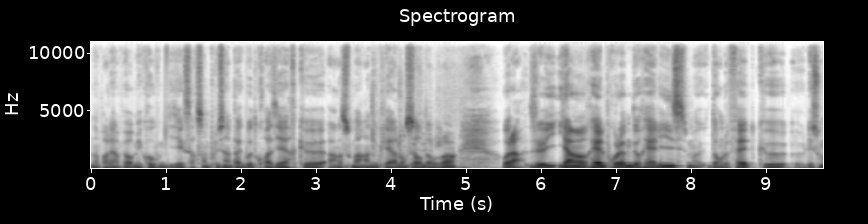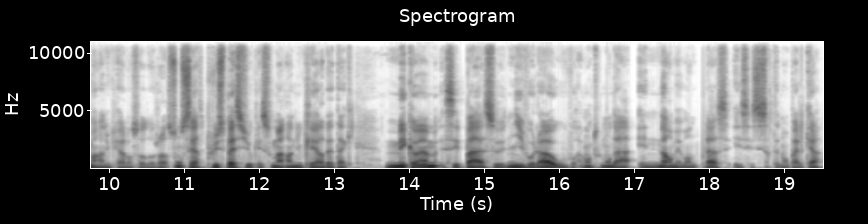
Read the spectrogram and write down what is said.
on en parlait un peu hors micro, vous me disiez que ça ressemble plus à un paquebot de croisière qu'à un sous-marin nucléaire lanceur d'engins. Voilà, il y a un réel problème de réalisme dans le fait que euh, les sous-marins nucléaires lanceurs d'engins sont certes plus spacieux que les sous-marins nucléaires d'attaque, mais quand même, c'est pas à ce niveau-là où vraiment tout le monde a énormément de place, et c'est certainement pas le cas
